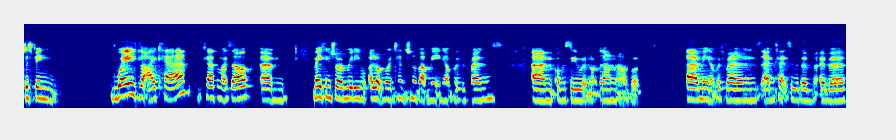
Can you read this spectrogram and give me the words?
just been ways that I care, care for myself, um, making sure I'm really a lot more intentional about meeting up with friends. Um, obviously, we're not down now, but uh, meeting up with friends and connecting with them over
